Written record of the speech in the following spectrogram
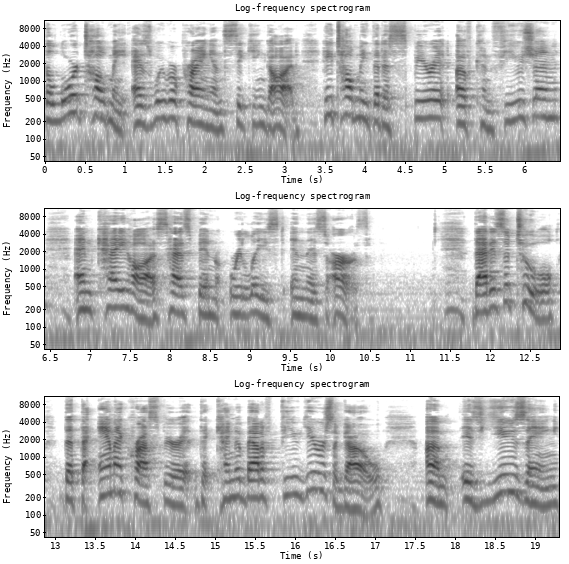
The Lord told me as we were praying and seeking God, He told me that a spirit of confusion and chaos has been released in this earth. That is a tool that the Antichrist spirit that came about a few years ago um, is using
